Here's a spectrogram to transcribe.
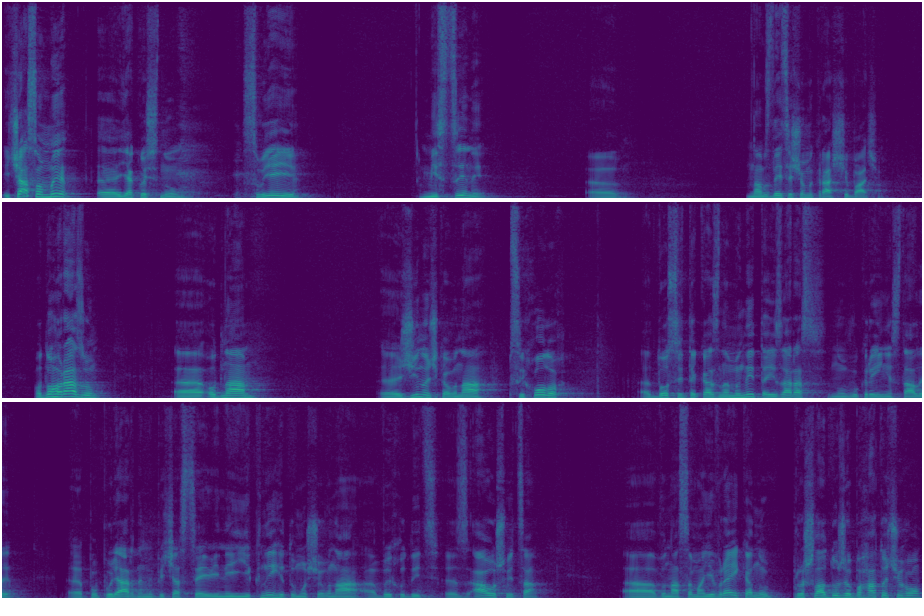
І часом ми е, якось ну, своєї місцини, е, нам здається, що ми краще бачимо. Одного разу е, одна е, жіночка, вона психолог, е, досить така знаменита, і зараз ну, в Україні стали популярними під час цієї війни її книги, тому що вона е, виходить з Аушвіца. Е, Вона сама єврейка, ну, пройшла дуже багато чого.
